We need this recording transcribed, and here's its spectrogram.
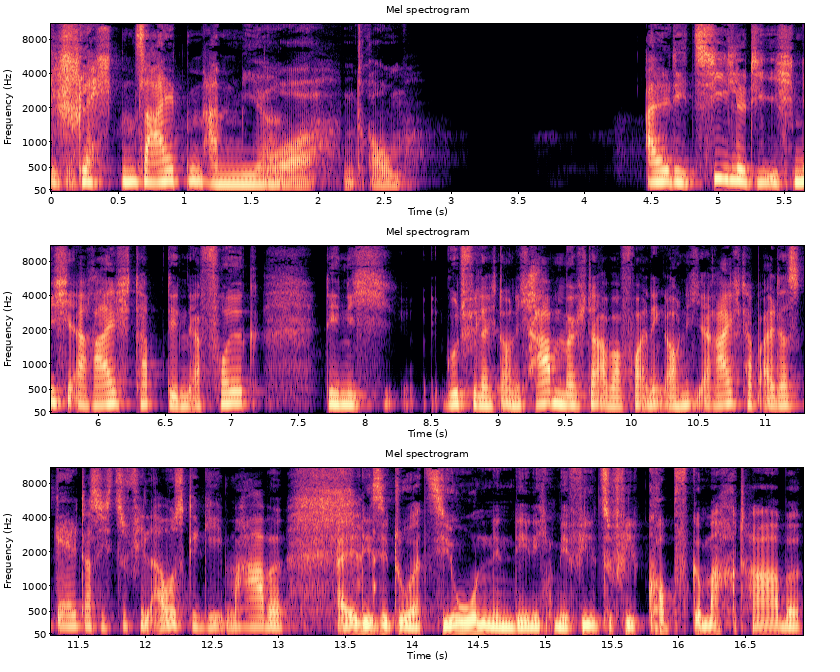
Die schlechten Seiten an mir. Boah, ein Traum all die Ziele, die ich nicht erreicht habe, den Erfolg, den ich gut vielleicht auch nicht haben möchte, aber vor allen Dingen auch nicht erreicht habe, all das Geld, das ich zu viel ausgegeben habe. All die Situationen, in denen ich mir viel zu viel Kopf gemacht habe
